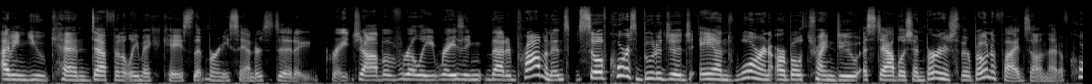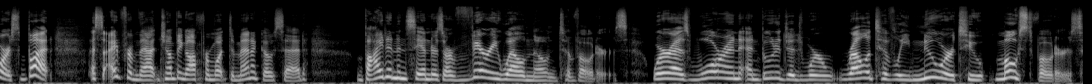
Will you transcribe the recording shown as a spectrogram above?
I mean, you can definitely make a case that Bernie Sanders did a great job of really raising that in prominence. So, of course, Buttigieg and Warren are both trying to establish and burnish their bona fides on that, of course. But aside from that, jumping off from what Domenico said, Biden and Sanders are very well known to voters, whereas Warren and Buttigieg were relatively newer to most voters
